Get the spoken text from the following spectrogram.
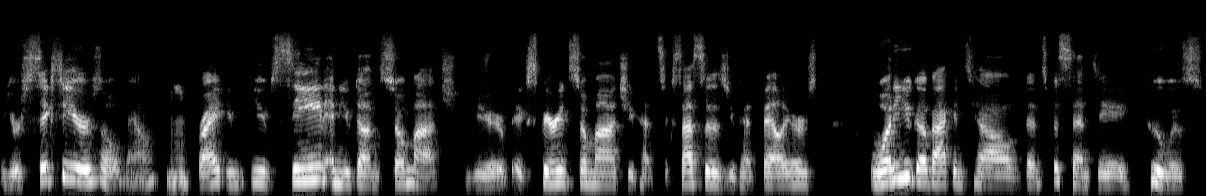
you're 60 years old now, mm-hmm. right? You, you've seen and you've done so much. You've experienced so much. You've had successes. You've had failures. What do you go back and tell Vince Poscente, who was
